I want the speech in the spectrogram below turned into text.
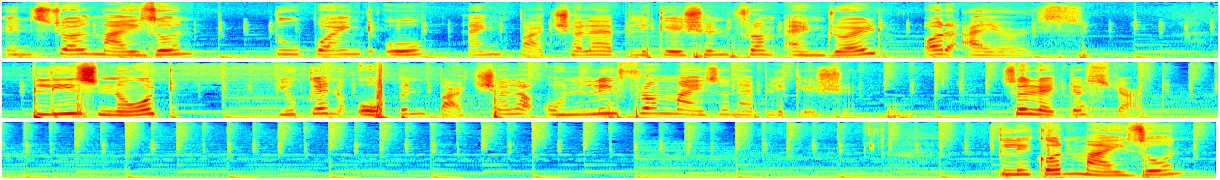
Install MyZone 2.0 and Pathshala application from Android or iOS. Please note, you can open Pathshala only from MyZone application. So let us start. Click on MyZone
